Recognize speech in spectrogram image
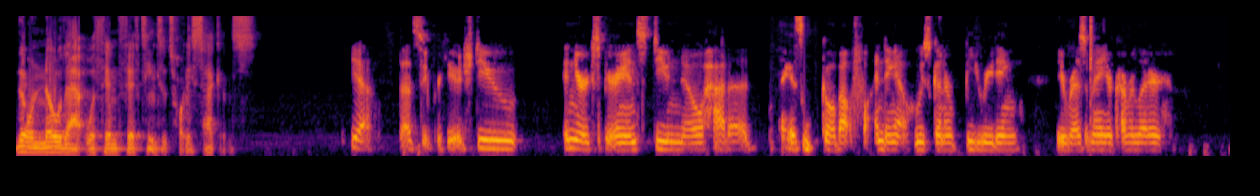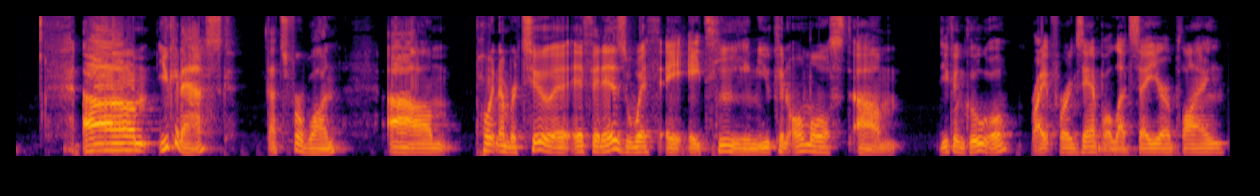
they'll know that within 15 to 20 seconds. Yeah, that's super huge. Do you in your experience, do you know how to, I guess, go about finding out who's going to be reading your resume, your cover letter? Um, you can ask. That's for one. Um, point number two, if it is with a, a team, you can almost um, you can Google, right? For example, let's say you're applying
